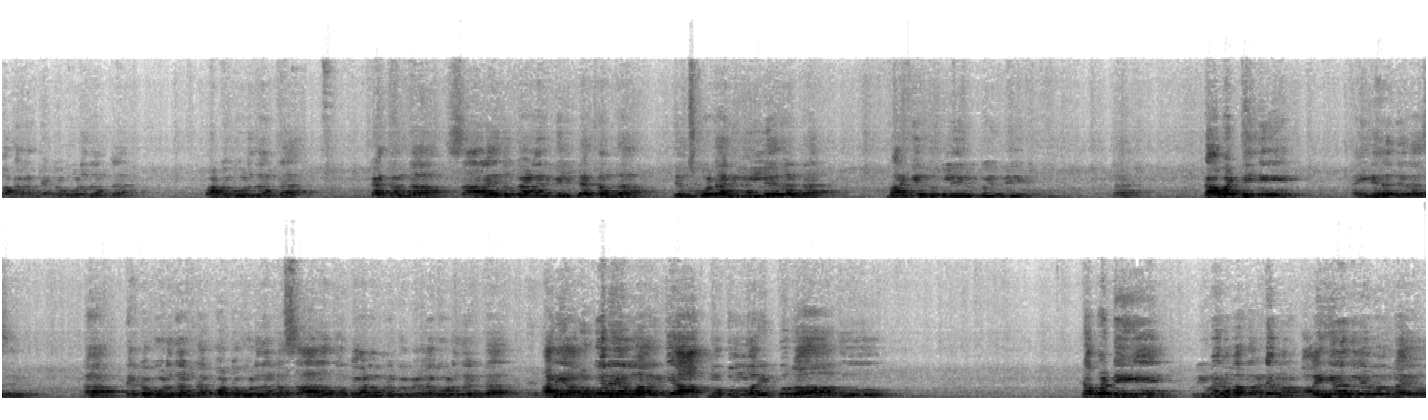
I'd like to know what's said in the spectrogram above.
ఒకరిని తిట్టకూడదంట పట్టకూడదంట కట్టంత సారాయి దుకాణానికి వెళ్ళి కట్టంత తెచ్చుకోవడానికి వీలు లేదంట. మనకి ఎందుకు లేనిపోయింది కాబట్టి అయ్యగారు అదే రాశారు. తిట్టకూడదంట కొట్టకూడదంట సారా దుకాణంలోకి వెళ్ళకూడదంట అని అనుకునే వారికి ఆత్మ కుమ్మరింపు రాదు. కాబట్టి ప్రియమైన వాళ్ళు అంటే మన బలహీనతలు ఏవో ఉన్నాయో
